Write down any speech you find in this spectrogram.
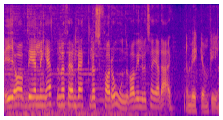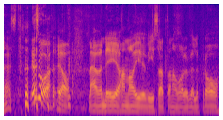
I avdelning 1, nummer 5, Bäcklös Faron. Vad vill du säga där? Vilken fin häst. Det är så? ja, Nej, men är, han har ju visat att han har varit väldigt bra.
